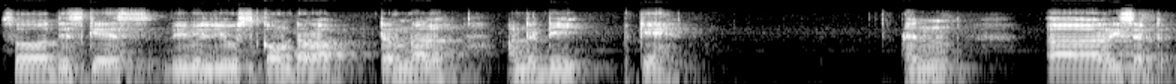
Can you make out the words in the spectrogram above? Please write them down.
So this case we will use counter up terminal under d. Okay. And uh, reset.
